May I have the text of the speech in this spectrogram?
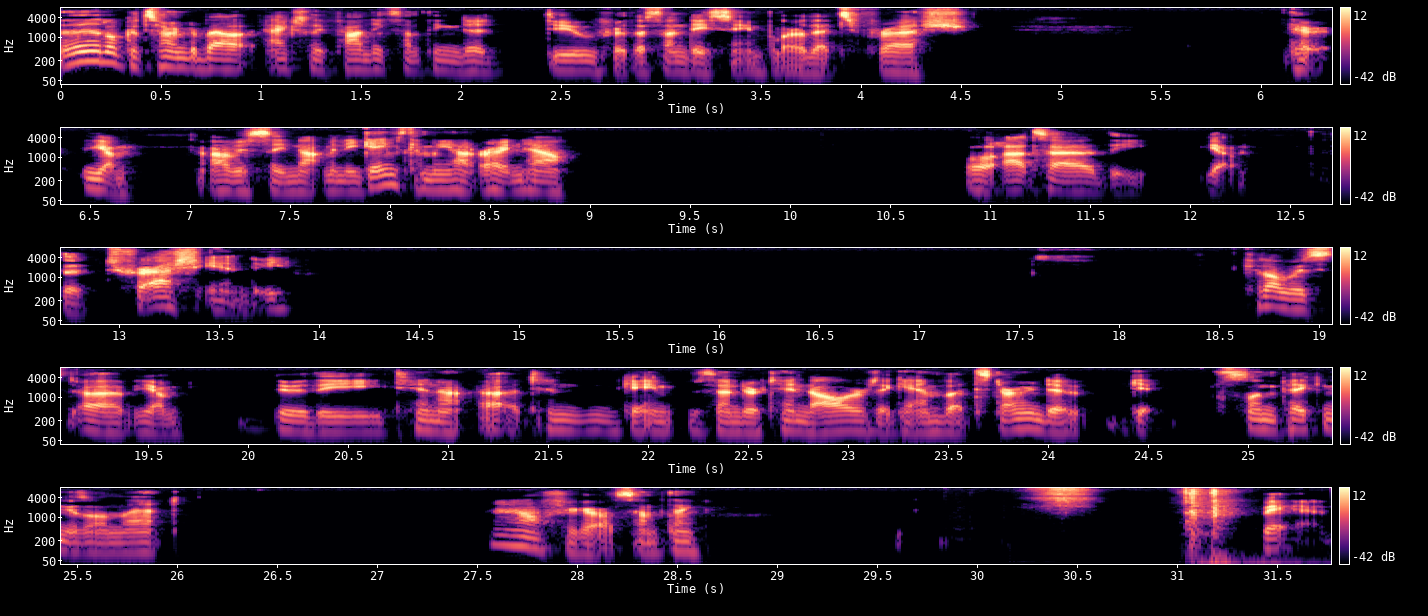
a little concerned about actually finding something to do for the Sunday sampler that's fresh. There, yeah, obviously not many games coming out right now. Well, outside of the, yeah, the trash indie. Could always, uh, yeah, do the 10, uh, 10 games under $10 again, but starting to get slim pickings on that. I'll figure out something.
